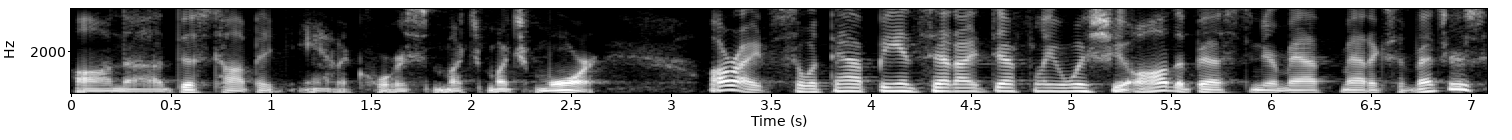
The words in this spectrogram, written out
on uh, this topic and of course much, much more. All right, so with that being said, I definitely wish you all the best in your mathematics adventures.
